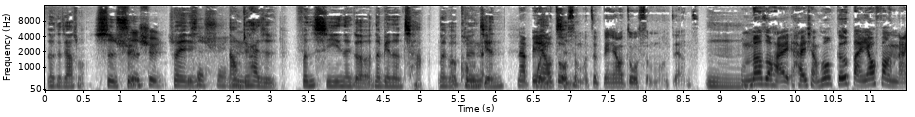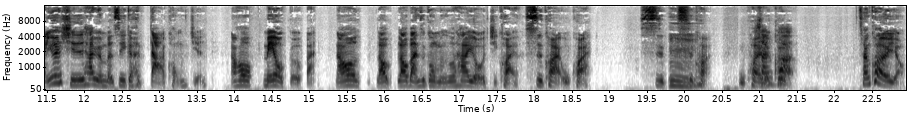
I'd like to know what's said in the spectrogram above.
那个叫什么？视讯，视讯。所以视讯。那我们就开始分析那个那边的场那个空间，那边要做什么，这边要做什么，这样子。嗯，我们那时候还还想说隔板要放哪，因为其实它原本是一个很大空间，然后没有隔板，然后老老板是跟我们说他有几块，四块、五块、四嗯。四块、五块三块，三块而已哦，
